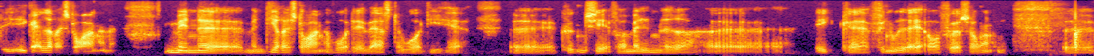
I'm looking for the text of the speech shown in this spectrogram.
det er ikke alle restauranterne, men, øh, men de restauranter, hvor det er værst, og hvor de her øh, køkkenchefer og mellemledere øh, ikke kan finde ud af at opføre sig ordentligt, øh,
